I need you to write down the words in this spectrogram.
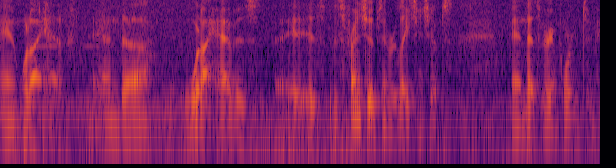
in what I have and uh, what I have is, is, is friendships and relationships, and that's very important to me.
